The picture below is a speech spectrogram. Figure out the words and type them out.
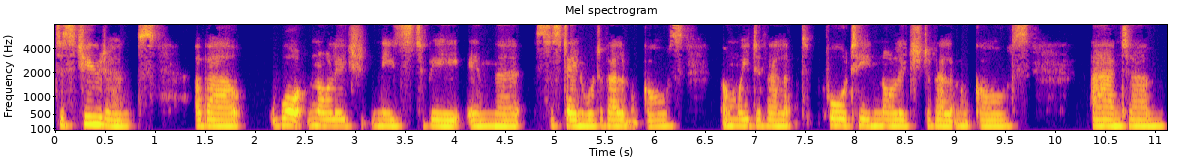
to students about what knowledge needs to be in the Sustainable Development Goals. And we developed 14 knowledge development goals. And um,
